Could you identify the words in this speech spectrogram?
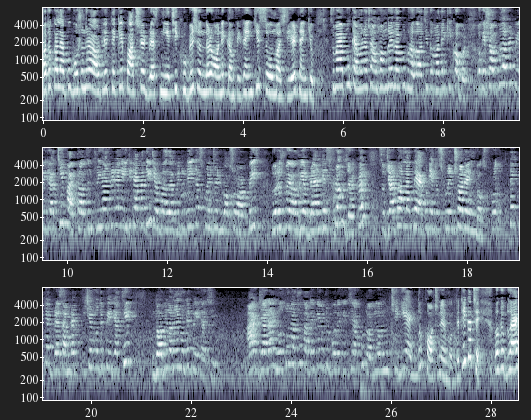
গতকাল আপু বসুন্ধরা আউটলেট থেকে পাঁচটা ড্রেস নিয়েছি, খুবই সুন্দর, অনেক comfy thank you so much dear thank you Sumai আপু, কেমন আছো? আলহামদুলিল্লাহ আপু, ভালো আছি। তোমাদের কি খবর? ওকে সবগুলো আমরা পেয়ে যাচ্ছি। Five thousand three hundred and eighty টাকা দিয়ে। যার ভালো লাগবে to take screenshot to our page lotus by Alvia brand is from জার্কান সো যার ভালো লাগবে, এখনই একটা স্ক্রিনশট এন্ড ইনবক্স প্রত্যেকটা ড্রেস আমরা কিসের মধ্যে পেয়ে যাচ্ছি? ডবিলনের মধ্যে পেয়ে যাচ্ছি। আর যারা নতুন আছো, তাদেরকে একটু বলে দিচ্ছি আপু ডবিলন হচ্ছে গিয়ে একদম কটনের মধ্যে, ঠিক আছে? ওকে ব্ল্যাক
